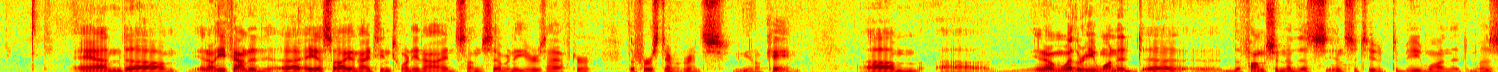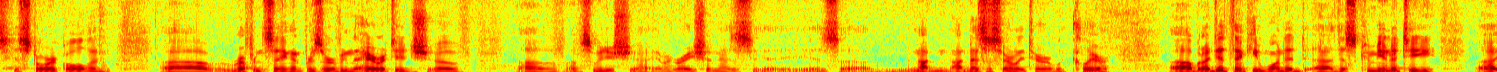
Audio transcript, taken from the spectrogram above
and um, you know, he founded uh, ASI in 1929, some 70 years after the first immigrants, you know, came. Um, uh, you know, whether he wanted uh, the function of this institute to be one that was historical and uh, referencing and preserving the heritage of of, of Swedish uh, immigration is is uh, not not necessarily terribly clear. Uh, but I did think he wanted uh, this community.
